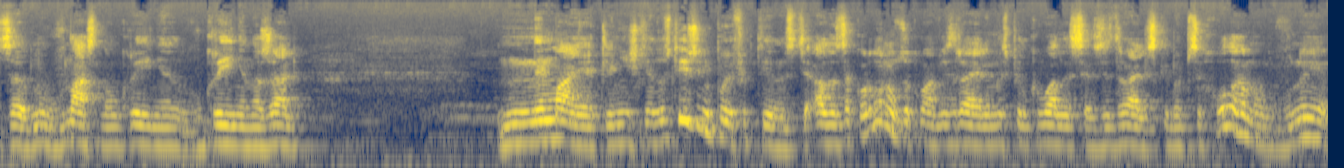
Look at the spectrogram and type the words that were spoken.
Це, ну, в нас на Україні в Україні, на жаль, немає клінічних досліджень по ефективності, але за кордоном, зокрема в Ізраїлі, ми спілкувалися з ізраїльськими психологами. Вони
